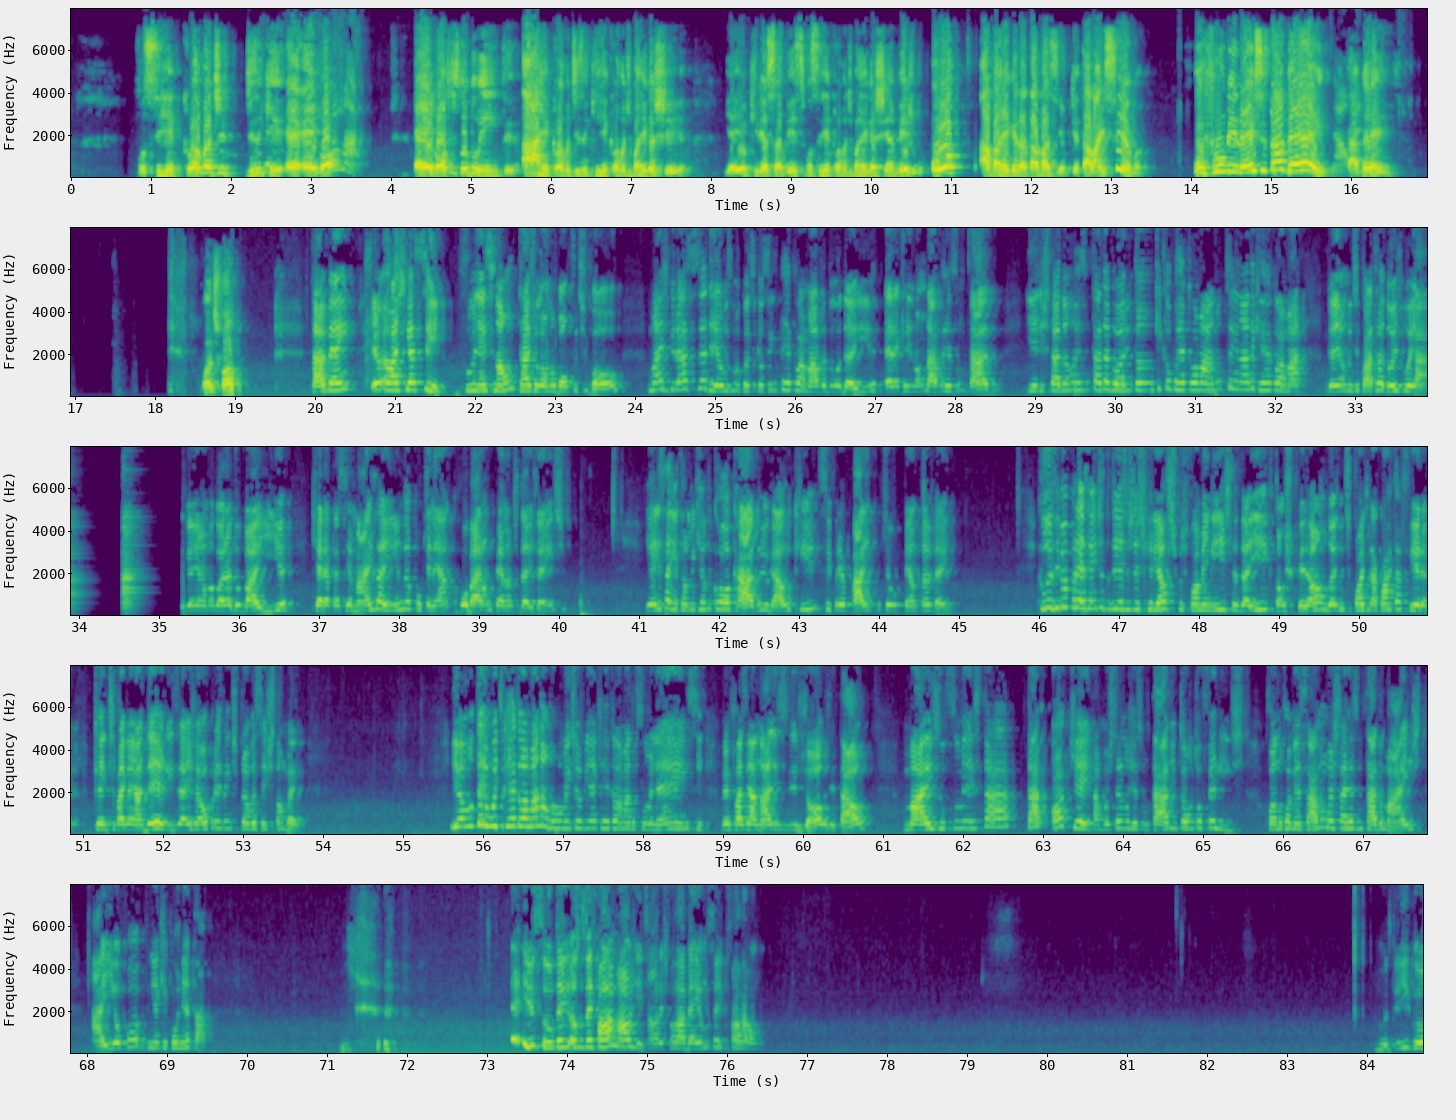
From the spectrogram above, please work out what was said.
Você reclama de. Dizem que é, é igual. É igual o torcedor do Inter. Ah, reclama, dizem que reclama de barriga cheia. E aí eu queria saber se você reclama de barriga cheia mesmo ou a barriga ainda tá vazia, porque tá lá em cima. O Fluminense tá bem. Não, tá bem. Pode falar. Tá bem. Eu, eu acho que assim, o Fluminense não tá jogando um bom futebol, mas graças a Deus, uma coisa que eu sempre reclamava do Odair era que ele não dava resultado. E ele está dando resultado agora, então o que, que eu vou reclamar? Não tem nada que reclamar. Ganhamos de 4 a 2 Goiás. Ganhamos agora do Bahia que era para ser mais ainda, porque né, roubaram um pênalti da gente. E é isso aí, estamos quinto colocado e o Galo que se prepare porque o Penta vem. Inclusive, o presente do Dia das Crianças para os flamenguistas aí que estão esperando, a gente pode dar quarta-feira, que a gente vai ganhar deles, aí já é o presente para vocês também. E eu não tenho muito o que reclamar, não. Normalmente eu vim aqui reclamar do Fluminense, vem fazer análise de jogos e tal. Mas o Fluminense tá, tá ok, tá mostrando resultado, então eu tô feliz. Quando começar a não mostrar resultado mais, aí eu vou vir aqui cornetar. é isso, eu, tenho, eu só sei falar mal, gente. Na hora de falar bem, eu não sei o que falar. Não. Rodrigo.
